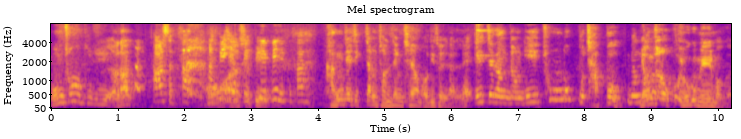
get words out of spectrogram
엄청 아프지. 아, 난 알았어요. 아, 아 어, B 해요 알았어요, B. B. 삐삐. 아, 강제 직장 전생 체험 어디서 일할래? 일제강점기 총독부 잡부 명절. 명절 없고 요금 매일 먹은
